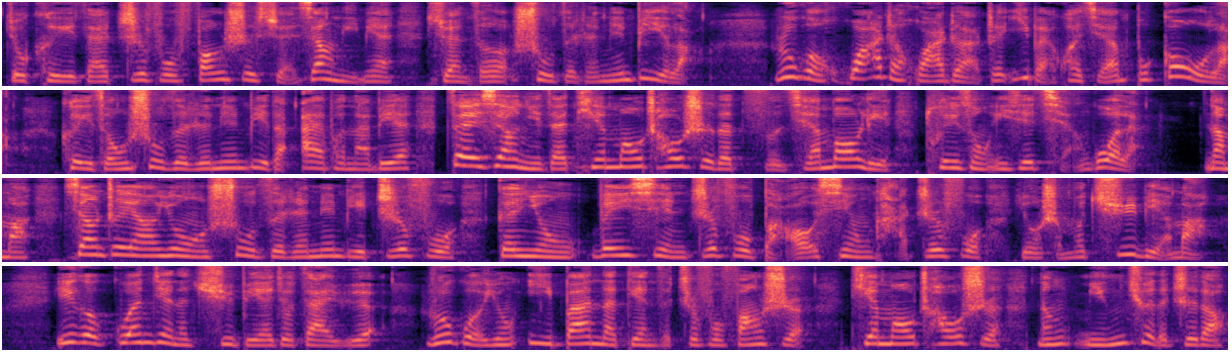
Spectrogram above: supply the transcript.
就可以在支付方式选项里面选择数字人民币了。如果花着花着这一百块钱不够了，可以从数字人民币的 app 那边再向你在天猫超市的子钱包里推送一些钱过来。那么，像这样用数字人民币支付，跟用微信、支付宝、信用卡支付有什么区别吗？一个关键的区别就在于，如果用一般的电子支付方式，天猫超市能明确的知道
